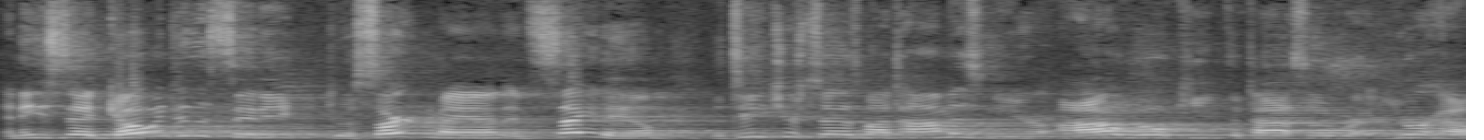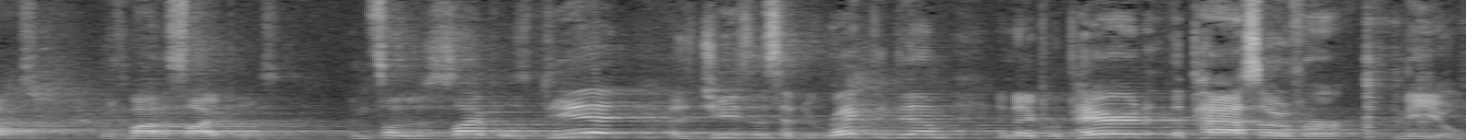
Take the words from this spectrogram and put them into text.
And he said, Go into the city to a certain man and say to him, The teacher says, My time is near. I will keep the Passover at your house with my disciples. And so the disciples did as Jesus had directed them, and they prepared the Passover meal.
